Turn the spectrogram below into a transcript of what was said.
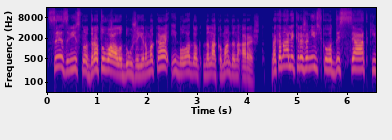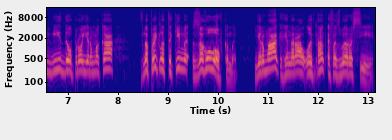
Це, звісно, дратувало дуже Єрмака і була дана команда на арешт. На каналі Крижанівського десятки відео про Єрмака, наприклад, такими заголовками: Єрмак, генерал-лейтенант ФСБ Росії.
